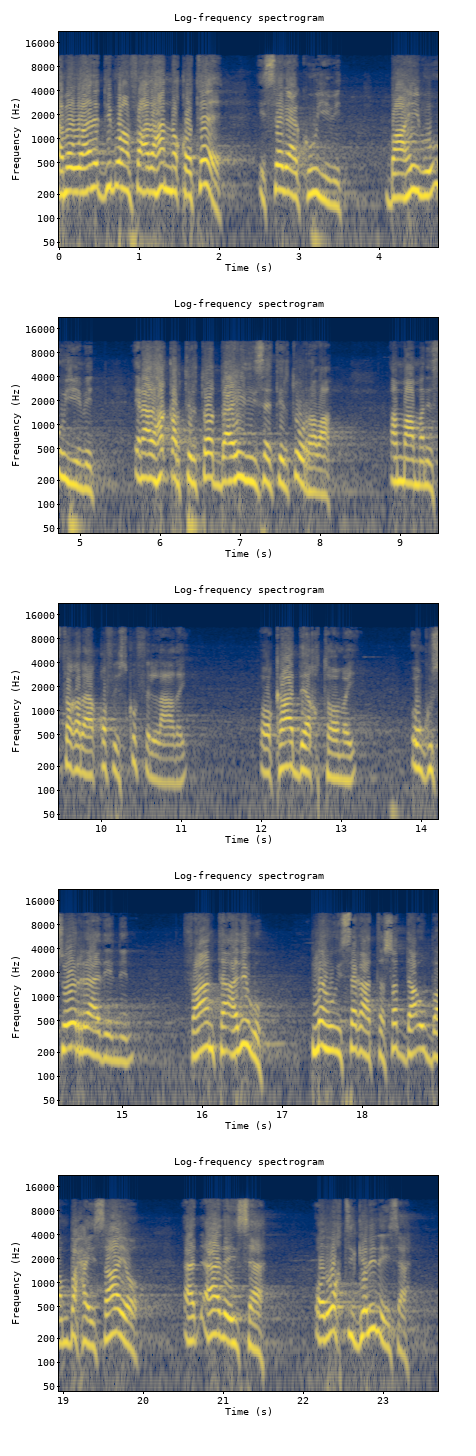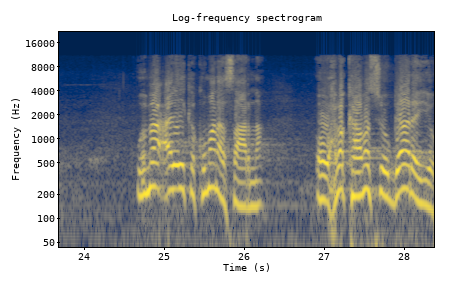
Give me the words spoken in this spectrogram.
ama waana dib u anfacda ha noqotee isagaa kuu yimid baahi buu u yimid inaad ha qabtirtood baahidiisa tirtuu rabaa. Amaa man istaqnaa qof isku fillaaday oo kaa deeqtoomay oon ku soo raadinin fa anta adigu lahu isagaa tasaddaa u bambaxaysaayo aad aadaysaa ood wakhti gelinaysaa. Wamaa calayka kumana saarna oo waxba kaama soo gaarayo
